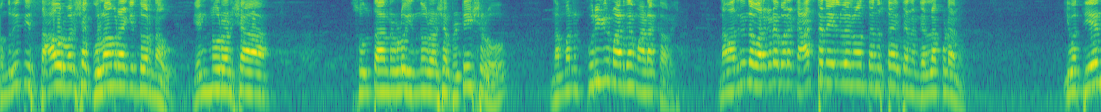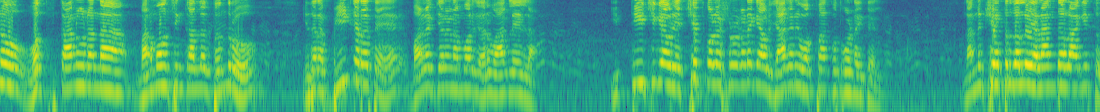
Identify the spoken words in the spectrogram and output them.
ಒಂದು ರೀತಿ ಸಾವಿರ ವರ್ಷ ಗುಲಾಮರಾಗಿದ್ದವ್ರು ನಾವು. ಎಂಟುನೂರು ವರ್ಷ ಸುಲ್ತಾನರುಗಳು, ಇನ್ನೂರು ವರ್ಷ ಬ್ರಿಟಿಷರು ನಮ್ಮನ್ನು ಕುರಿಗಳು ಮಾಡಿದಾಗ ಮಾಡೋಕ್ಕವ್ರಿ. ನಾವು ಅದರಿಂದ ಹೊರಗಡೆ ಬರೋಕ್ಕೆ ಆಗ್ತಾನೆ ಇಲ್ವೇನೋ ಅಂತ ಅನಿಸ್ತಾ ಐತೆ ನಮಗೆಲ್ಲ ಕೂಡ ಇವತ್ತೇನು ವಕ್ಫ್ ಕಾನೂನನ್ನು ಮನಮೋಹನ್ ಸಿಂಗ್ ಕಾಲದಲ್ಲಿ ತಂದರು, ಇದರ ಭೀಕರತೆ ಭಾಳಷ್ಟು ಜನ ನಮ್ಮವ್ರಿಗೆ ಅರಿವಾಗಲೇ ಇಲ್ಲ. ಇತ್ತೀಚೆಗೆ ಅವ್ರು ಎಚ್ಚೆತ್ಕೊಳ್ಳೋಷ್ಟರೊಳಗಡೆಗೆ ಅವ್ರ ಜಾಗನೇ ಹಾಕಿ ಕೂತ್ಕೊಂಡೈತೆ ಅಲ್ಲಿ. ನನ್ನ ಕ್ಷೇತ್ರದಲ್ಲೂ ಯಲಾಂಗದಲ್ಲೂ ಆಗಿತ್ತು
